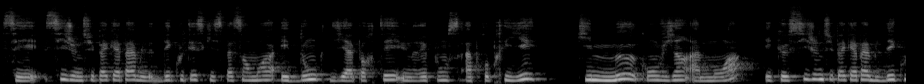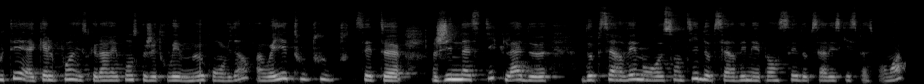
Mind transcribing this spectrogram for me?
c'est si je ne suis pas capable d'écouter ce qui se passe en moi et donc d'y apporter une réponse appropriée qui me convient à moi, et que si je ne suis pas capable d'écouter à quel point est-ce que la réponse que j'ai trouvée me convient, enfin, vous voyez, toute cette euh, gymnastique-là de, d'observer mon ressenti, d'observer mes pensées, d'observer ce qui se passe pour moi,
